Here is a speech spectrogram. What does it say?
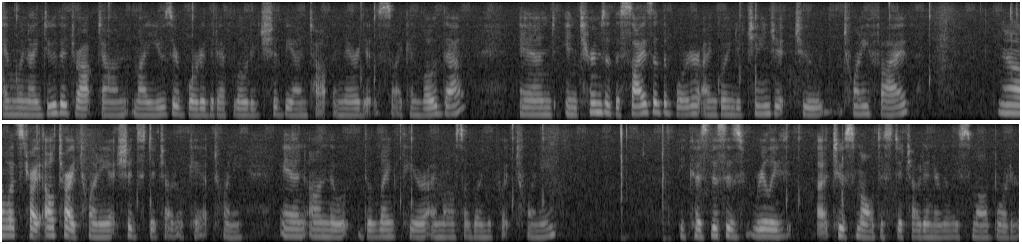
And when I do the drop down my user border that I've loaded should be on top. And there it is. So I can load that and in terms of the size of the border I'm going to change it to 25 now let's try I'll try 20 it should stitch out okay at 20 and on the the length here I'm also going to put 20 because this is really uh, too small to stitch out in a really small border.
